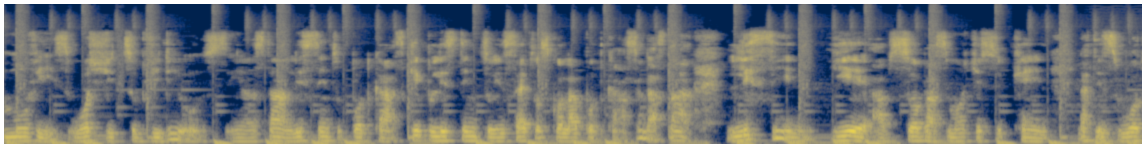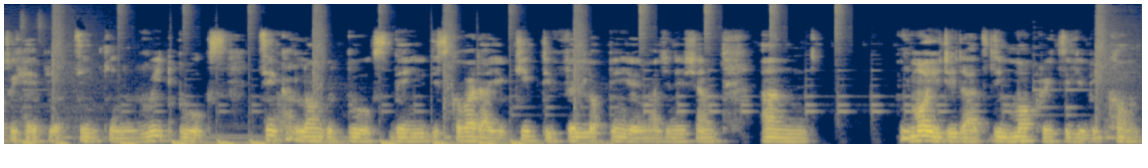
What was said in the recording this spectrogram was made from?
movies, watch YouTube videos, you understand, listen to podcasts, keep listening to Insight for Scholar podcasts, understand, listen, hear, absorb as much as you can. That is what will help your thinking. Read books, think along with books, then you discover that you keep developing your imagination, and the more you do that, the more creative you become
